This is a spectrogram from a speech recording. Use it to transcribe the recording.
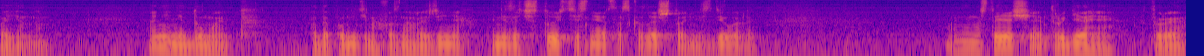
военным. Они не думают о дополнительных вознаграждениях. Они зачастую стесняются сказать, что они сделали. Они настоящие трудяги, которые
